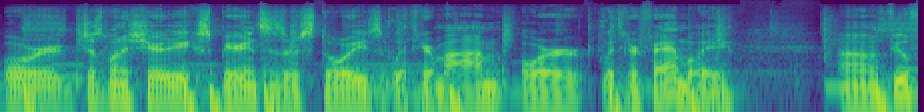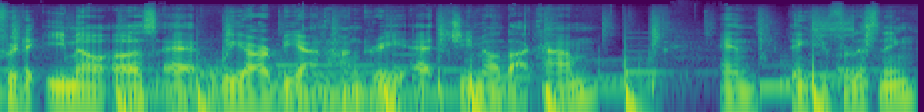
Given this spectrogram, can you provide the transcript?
or just want to share your experiences or stories with your mom or with your family, um, feel free to email us at wearebeyondhungry at gmail.com. And thank you for listening.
